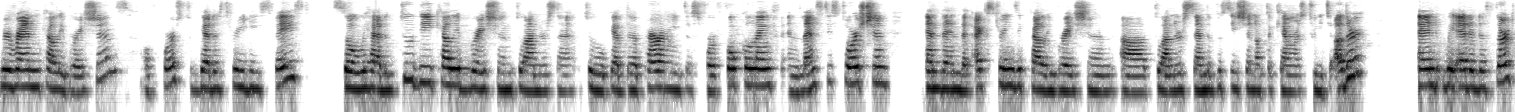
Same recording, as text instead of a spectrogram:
we ran calibrations, of course, to get a 3D space. So we had a 2D calibration to understand, to get the parameters for focal length and lens distortion, and then the extrinsic calibration uh, to understand the position of the cameras to each other. And we added a third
